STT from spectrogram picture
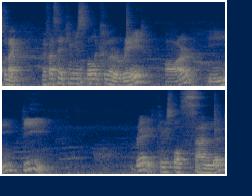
So like, if I say, can you spell the color red? R E D. Red. Can you spell salad?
